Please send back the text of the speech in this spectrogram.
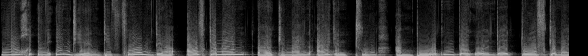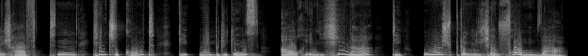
noch in Indien die Form der auf Gemein, äh, Gemeineigentum am Boden beruhende Dorfgemeinschaften hinzukommt, die übrigens auch in China die ursprüngliche Form war.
